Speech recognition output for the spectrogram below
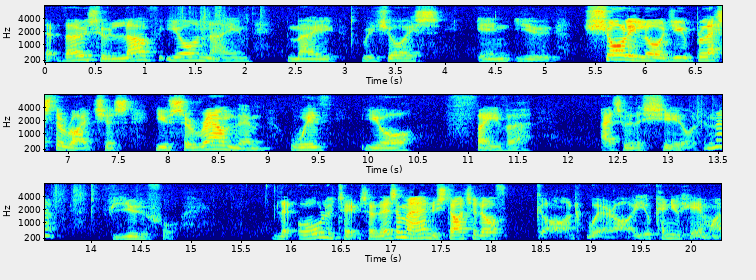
that those who love your name may rejoice in you. Surely, Lord, you bless the righteous, you surround them with your favour as with a shield. Isn't that beautiful? Let all who take. So there's a man who started off, God, where are you? Can you hear my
